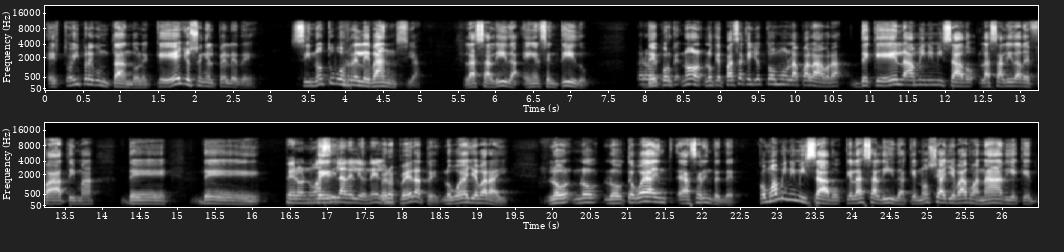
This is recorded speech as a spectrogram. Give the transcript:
estoy preguntándole que ellos en el PLD, si no tuvo relevancia la salida en el sentido porque, no, lo que pasa es que yo tomo la palabra de que él ha minimizado la salida de Fátima, de... de pero no así la de Leonel. Pero espérate, lo voy a llevar ahí. Lo, lo, te voy a hacer entender. Como ha minimizado que la salida, que no se ha llevado a nadie, que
